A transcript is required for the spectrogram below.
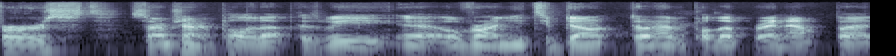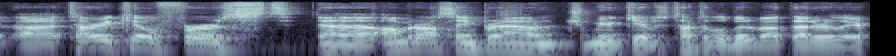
first. So I'm trying to pull it up because we uh, over on YouTube don't don't have it pulled up right now. But uh, Tyreek Hill first, uh, Amon-Ra St. Brown, Jahmyr Gibbs. We talked a little bit about that earlier.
